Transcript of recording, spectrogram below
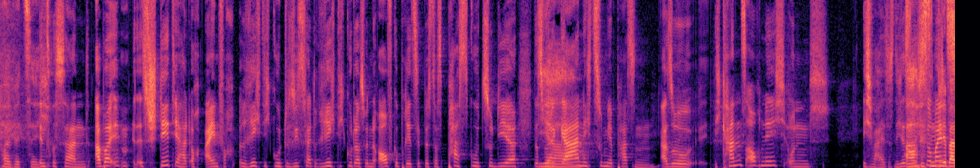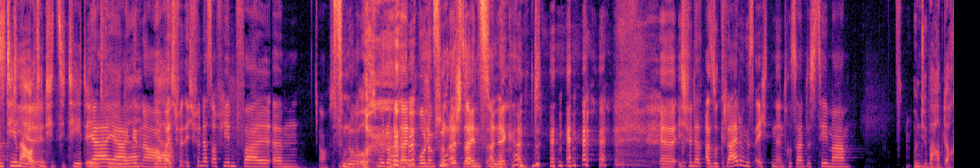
Voll witzig. Interessant. Aber eben, es steht dir halt auch einfach richtig gut. Du siehst halt richtig gut aus, wenn du aufgebrezelt bist. Das passt gut zu dir. Das Ja. würde gar nicht zu mir passen. Also ich kann es auch nicht und ich weiß es nicht. Das ist Ach, nicht wir so sind wieder beim Thema Stil. Authentizität Ja, irgendwie. ja, ne? genau. Ja. Aber ich finde ich find das auf jeden Fall. Ähm, oh, Smudo. Smudo. Hat deine Wohnung schon als seins anerkannt. äh, ich finde das, also Kleidung ist echt ein interessantes Thema. Und überhaupt auch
